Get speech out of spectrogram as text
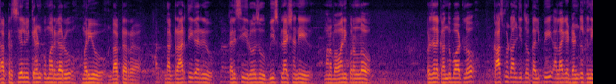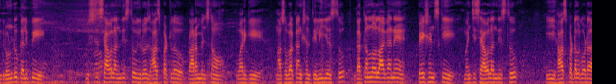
డాక్టర్ సిఎల్వి కిరణ్ కుమార్ గారు మరియు డాక్టర్ డాక్టర్ ఆర్తి గారు కలిసి ఈరోజు బీ స్ప్లాష్ అని మన భవానీపురంలో ప్రజలకు అందుబాటులో కాస్మెటాలజీతో కలిపి అలాగే డెంటల్ క్లినిక్ రెండు కలిపి విశిష్ట సేవలు అందిస్తూ ఈరోజు హాస్పిటల్ ప్రారంభించడం వారికి నా శుభాకాంక్షలు తెలియజేస్తూ గతంలో లాగానే పేషెంట్స్కి మంచి సేవలు అందిస్తూ ఈ హాస్పిటల్ కూడా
